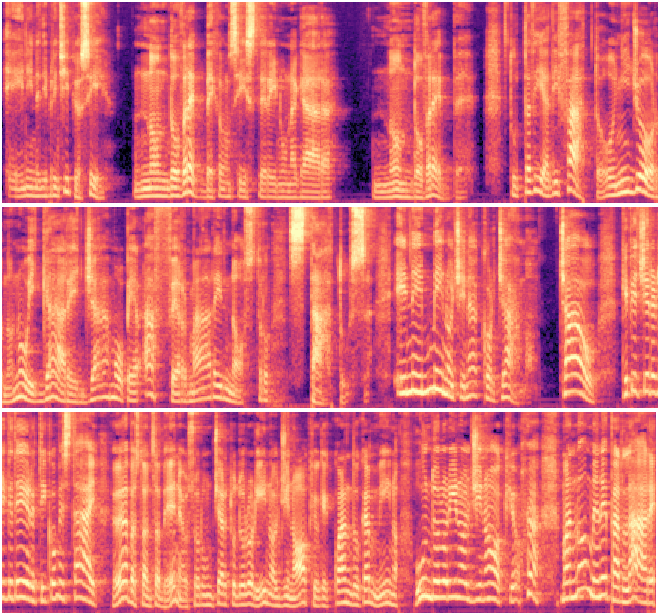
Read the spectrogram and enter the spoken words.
e in linea di principio sì, non dovrebbe consistere in una gara, non dovrebbe. Tuttavia, di fatto, ogni giorno noi gareggiamo per affermare il nostro status e nemmeno ce ne accorgiamo. Ciao, che piacere rivederti, come stai? Eh, abbastanza bene, ho solo un certo dolorino al ginocchio che quando cammino... Un dolorino al ginocchio? Ah, ma non me ne parlare!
